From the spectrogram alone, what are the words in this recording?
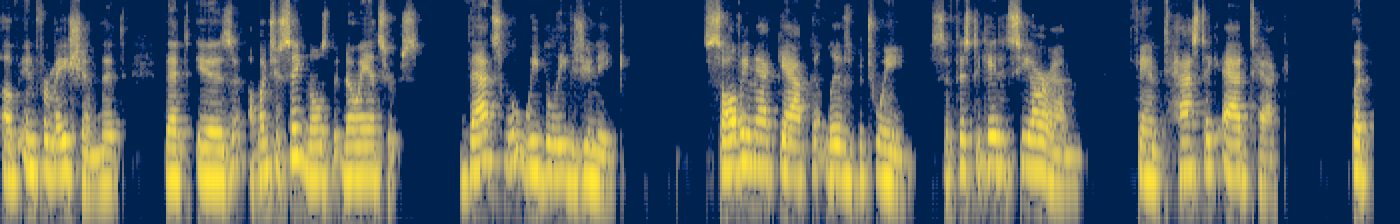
of information that that is a bunch of signals but no answers. That's what we believe is unique. solving that gap that lives between sophisticated CRM, fantastic ad tech, but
